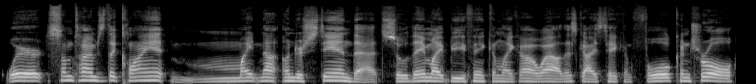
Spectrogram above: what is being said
where sometimes the client might not understand that. So they might be thinking like, oh wow, this guy's taking full control.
